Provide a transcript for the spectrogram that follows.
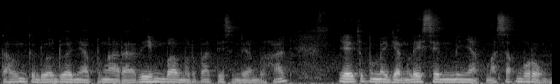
tahun kedua-duanya pengarah Rimba Merpati Sendirian Berhad, iaitu pemegang lesen minyak masak borong.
